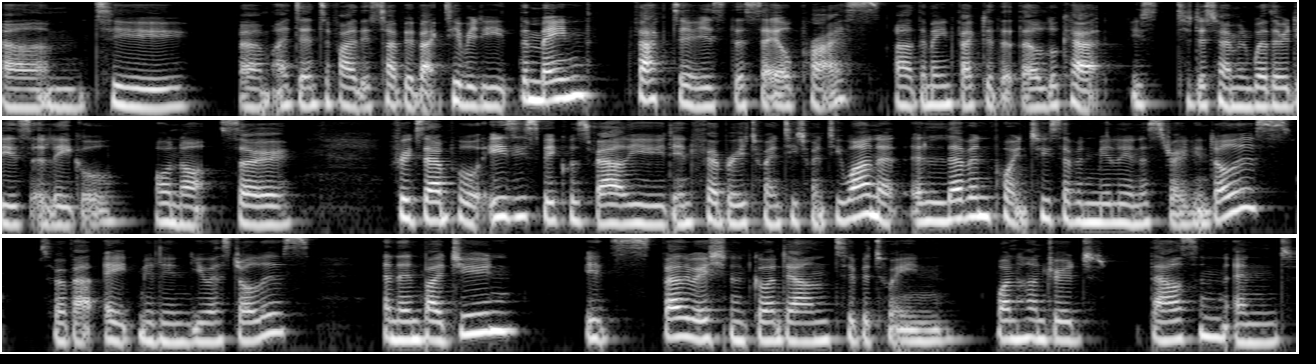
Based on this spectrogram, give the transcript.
um, to um, identify this type of activity. The main factor is the sale price. Uh, the main factor that they'll look at is to determine whether it is illegal or not. So, for example, Ezispeak was valued in February 2021 at 11.27 million Australian dollars, so about 8 million US dollars. And then by June, its valuation had gone down to between 100,000 and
